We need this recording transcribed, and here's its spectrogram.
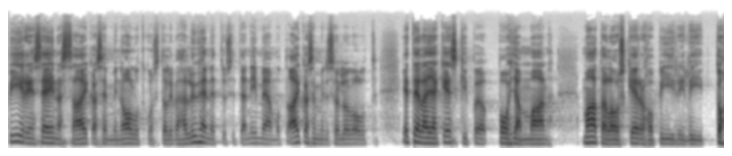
piirin seinässä aikaisemmin ollut, kun sitä oli vähän lyhennetty sitä nimeä, mutta aikaisemmin se oli ollut Etelä- ja Keski-Pohjanmaan maatalouskerhopiiriliitto.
